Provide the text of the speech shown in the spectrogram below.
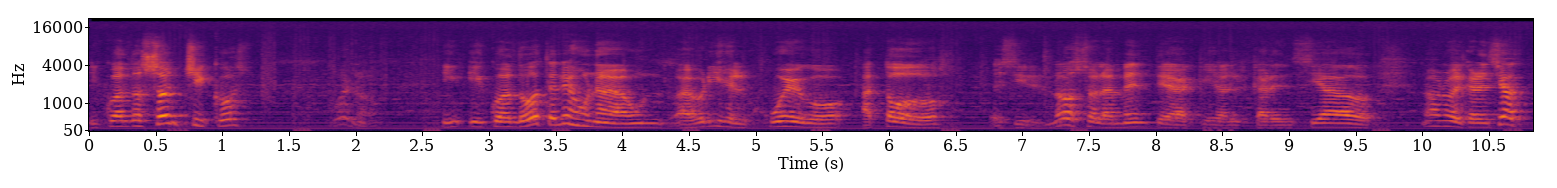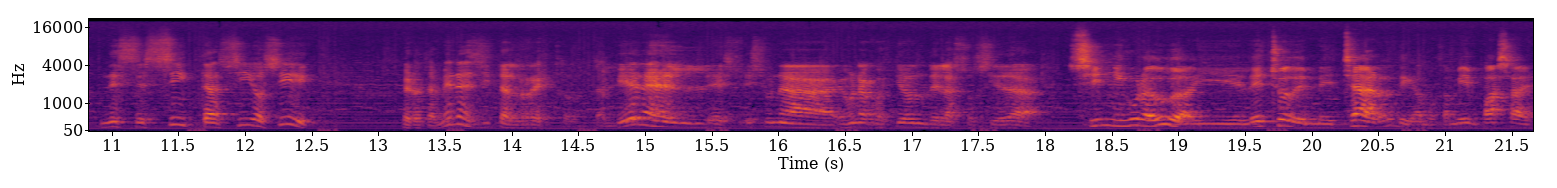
Y cuando son chicos, bueno, y, y cuando vos tenés una, un, abrís el juego a todos, es decir, no solamente a que, al carenciado, no, no, el carenciado necesita sí o sí pero también necesita el resto. También es, el- es- es una, es una cuestión de la sociedad. Sin ninguna duda, y el hecho de mechar, digamos, también pasa,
